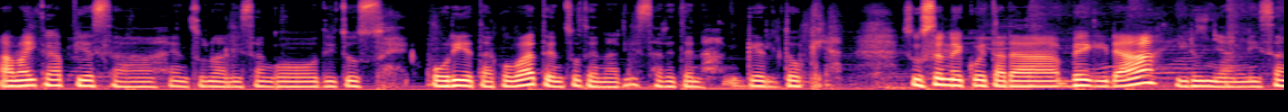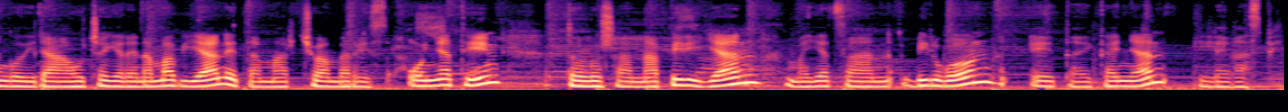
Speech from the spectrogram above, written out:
amaika pieza entzunal izango dituz horietako bat entzuten ari zareten geltokian. Zuzenekoetara begira, iruñan izango dira otxaiaren amabian eta martxoan berriz oinatin, tolosan apirilan, maiatzan bilbon eta ekainan legazpi.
